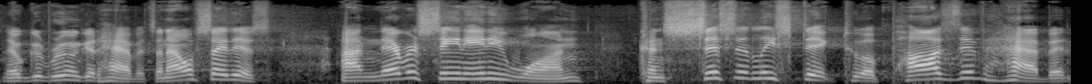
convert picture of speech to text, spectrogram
They'll ruin good habits. And I will say this I've never seen anyone consistently stick to a positive habit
